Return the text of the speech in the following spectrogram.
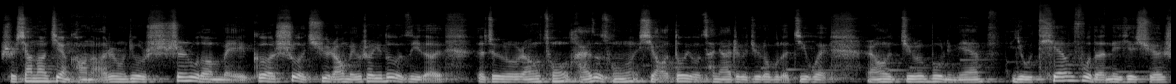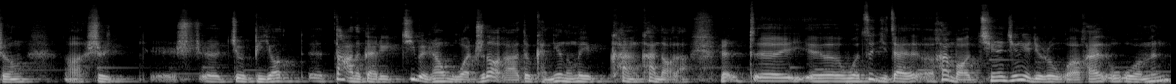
是相当健康的啊，这种就是深入到每个社区，然后每个社区都有自己的，呃，就是然后从孩子从小都有参加这个俱乐部的机会，然后俱乐部里面有天赋的那些学生啊是。是就比较呃大的概率，基本上我知道的啊，都肯定能被看看到的。呃呃，我自己在汉堡亲身经历，就是我还我们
